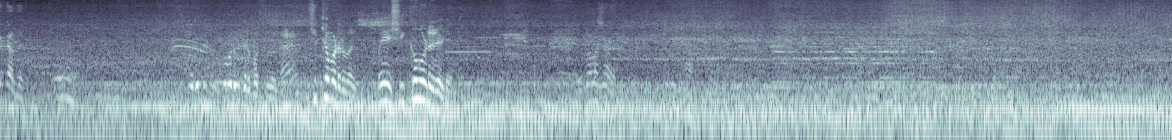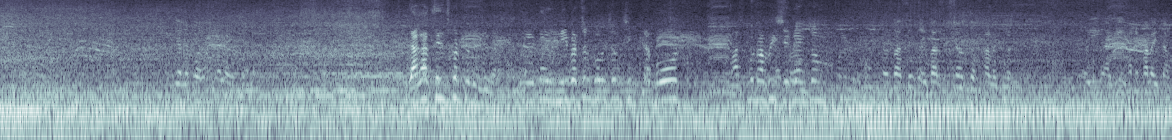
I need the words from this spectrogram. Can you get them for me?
এটা কাদের? শিক্ষা বোর্ডের হ্যাঁ শিক্ষা বোর্ডের ভাই ভাই শিক্ষা বোর্ডের এটা। জায়গা চেঞ্জ করতে নির্বাচন কমিশন শিক্ষা বোর্ড পাসপোর্ট অফিস সেটা একদম বাসে বাসটাও তো ওই আগে এখানে ফালাইতাম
